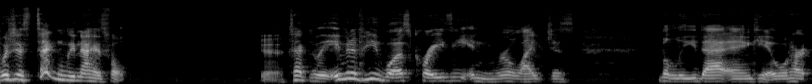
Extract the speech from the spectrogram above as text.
which is technically not his fault. Yeah, technically, even if he was crazy in real life, just believe that and killed her,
